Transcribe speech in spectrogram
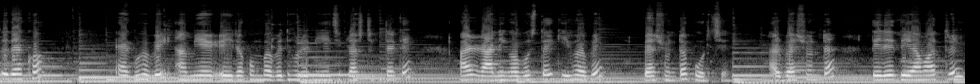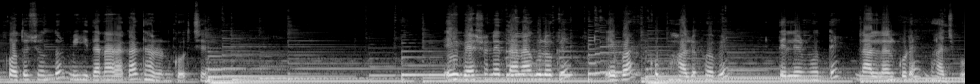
তো দেখো, একভাবেই আমি এইরকম ভাবে ধরে নিয়েছি প্লাস্টিকটাকে, আর রানিং অবস্থায় কীভাবে বেসনটা পড়ছে। আর বেসনটা তেলে দেওয়া মাত্রই কত সুন্দর মিহিদানার আকার ধারণ করছে। এই বেসনের দানাগুলোকে এবার খুব ভালোভাবে তেলের মধ্যে লাল লাল করে ভাজবো।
